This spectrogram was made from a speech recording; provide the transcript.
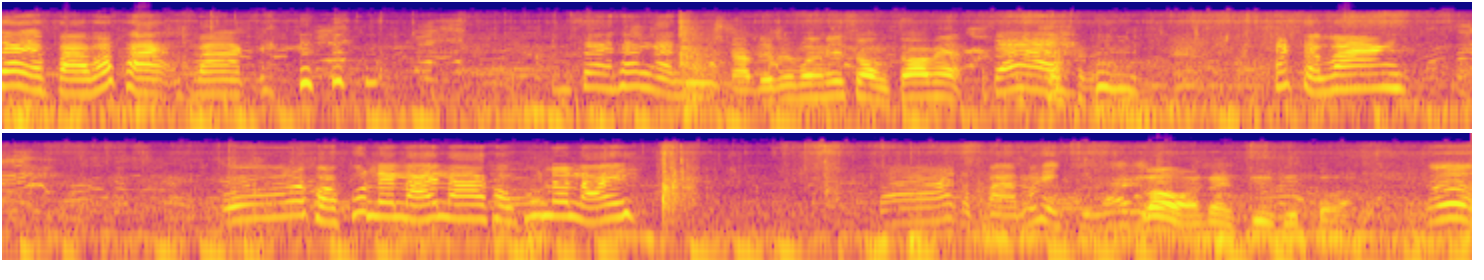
ได้เอาป่ามาฝากฝากใส่ทั้งอันครับเดี๋ยวไปเบิ่งในช่องต่อแม่จ้าทักแต่วางโอ้ยขอบคุณหลายๆลาขอบคุณหลายๆป้ากับป่ามาให้กินเลยเล่าอันได้ชื่อสิตัวเออ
